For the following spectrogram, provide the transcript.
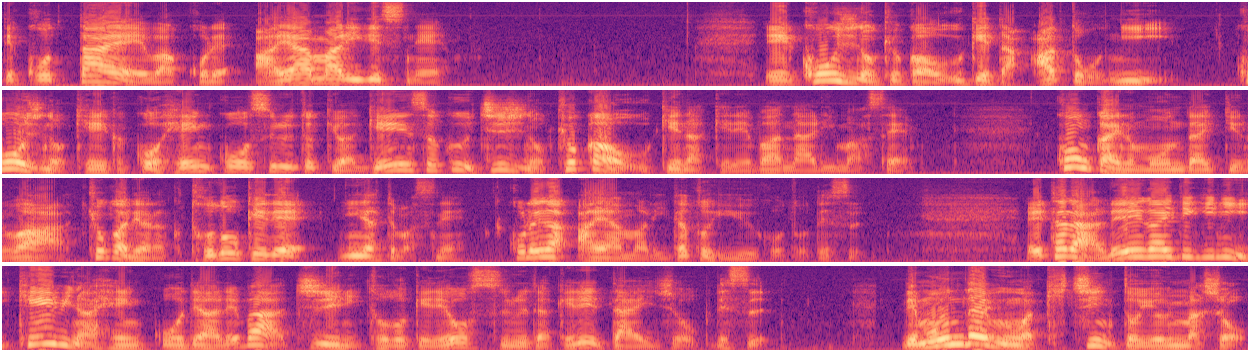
で、答えはこれ誤りですね。え工事の許可を受けた後に、工事の計画を変更するときは原則知事の許可を受けなければなりません。今回の問題っていうのは、許可ではなく届け出になってますね。これが誤りだということです。えただ、例外的に軽微な変更であれば、知事に届け出をするだけで大丈夫です。で、問題文はきちんと読みましょ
